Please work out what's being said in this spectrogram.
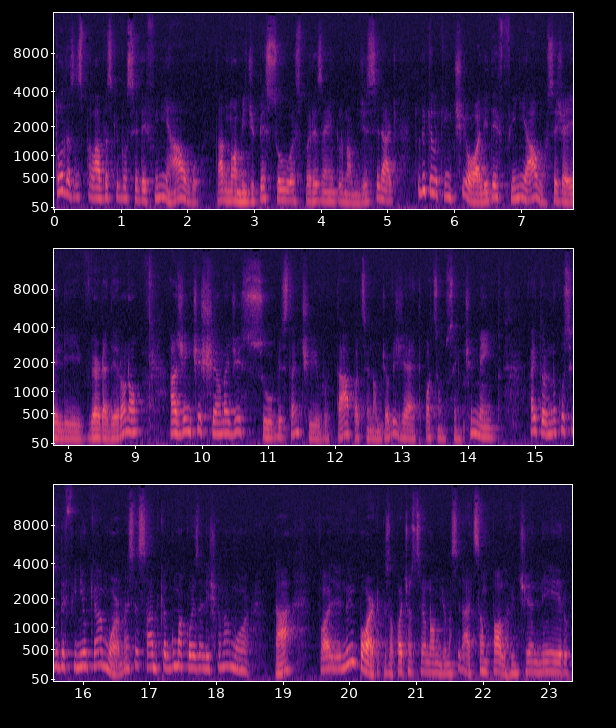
Todas as palavras que você define algo, tá? nome de pessoas, por exemplo, nome de cidade, tudo aquilo que a gente olha e define algo, seja ele verdadeiro ou não, a gente chama de substantivo, tá? Pode ser nome de objeto, pode ser um sentimento. Aí, eu não consigo definir o que é amor, mas você sabe que alguma coisa ali chama amor, tá? Pode, não importa, pessoal, pode ser o nome de uma cidade, São Paulo, Rio de Janeiro,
